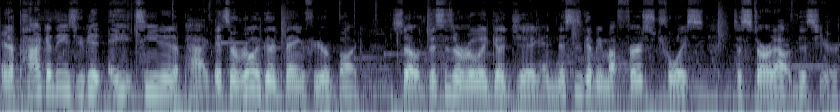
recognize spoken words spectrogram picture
In a pack of these, you get 18 in a pack. It's a really good bang for your buck. So this is a really good jig, and this is gonna be my first choice to start out this year.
